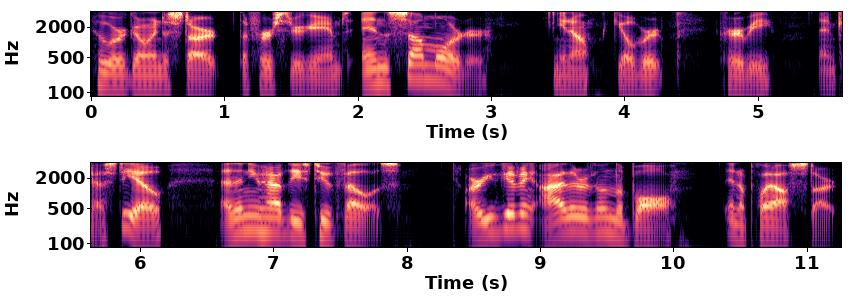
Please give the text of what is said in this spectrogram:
who are going to start the first three games in some order you know, Gilbert, Kirby, and Castillo. And then you have these two fellas. Are you giving either of them the ball in a playoff start?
